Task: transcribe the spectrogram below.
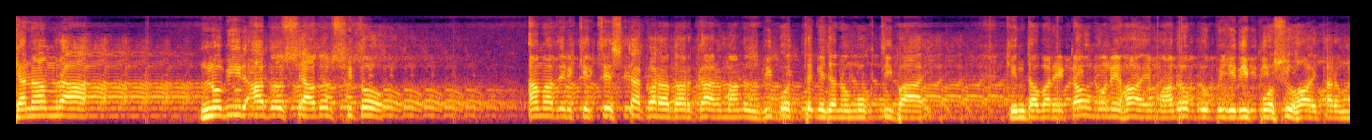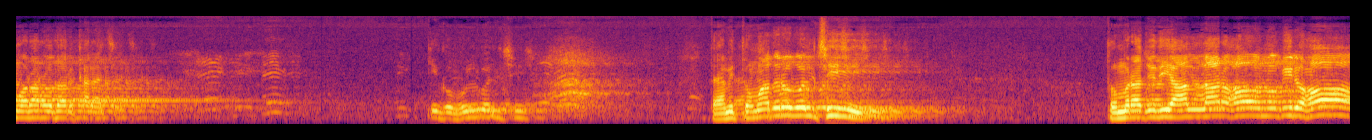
কেন আমরা নবীর আদর্শে আদর্শিত, আমাদেরকে চেষ্টা করা দরকার, মানুষ বিপদ থেকে যেন মুক্তি পায়। কিন্তু আবার এটাও মনে হয় মানব রূপী যদি পশু হয়, তার মরারও দরকার আছে। কি গো ভুল বলছি? তাই আমি তোমাদেরও বলছি, তোমরা যদি আল্লাহর হও, নবীর হও,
